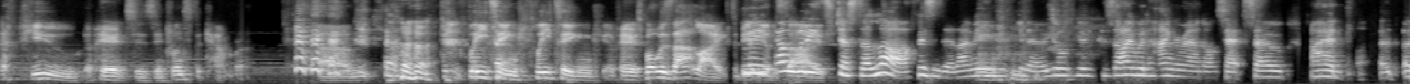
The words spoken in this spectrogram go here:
a few appearances in front of the camera. Um, fleeting, fleeting appearance. What was that like to be mean, oh, well, it's just a laugh, isn't it? I mean, you know, you're because I would hang around on set, so I had a, a,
